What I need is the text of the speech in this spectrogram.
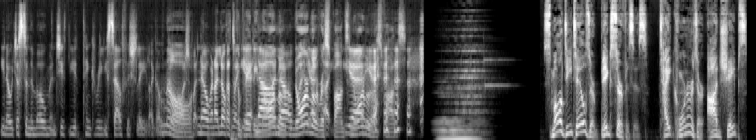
you know, just in the moment you you think really selfishly, like oh No. God. But no, when I look, That's well, completely yeah, no, normal. no, but normal yeah, uh, response. yeah, normal yeah. response. Small details are big surfaces. Tight corners are odd shapes.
